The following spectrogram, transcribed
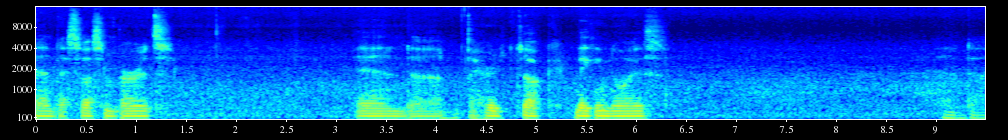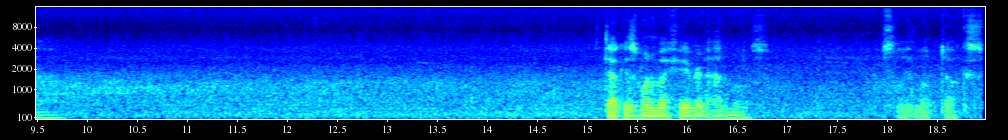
And I saw some birds. And uh, I heard a duck making noise. And uh, duck is one of my favorite animals. Absolutely love ducks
